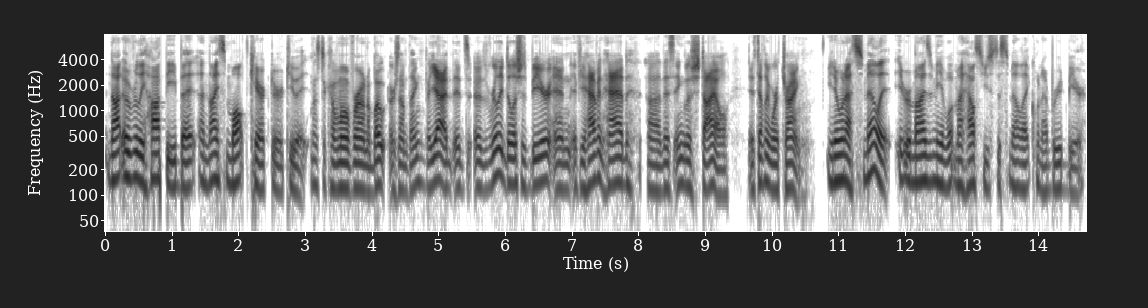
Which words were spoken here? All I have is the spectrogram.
not overly hoppy, but a nice malt character to it. Must have come over on a boat or something. But yeah, it's a really delicious beer. And if you haven't had uh, this English style, it's definitely worth trying. You know, when I smell it, it reminds me of what my house used to smell like when I brewed beer.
